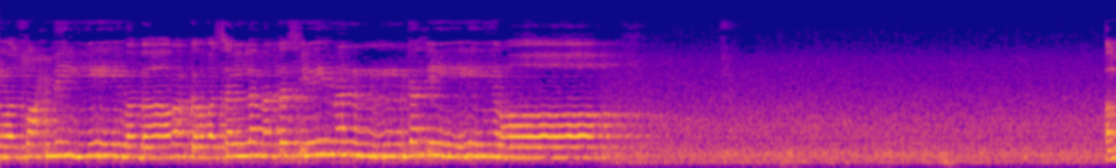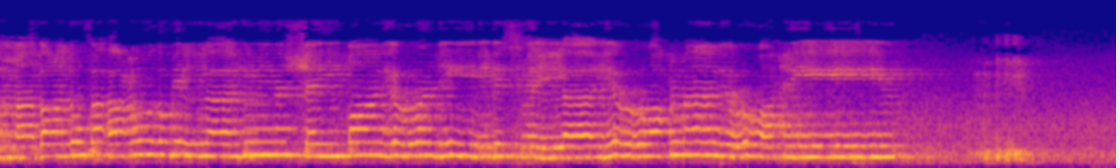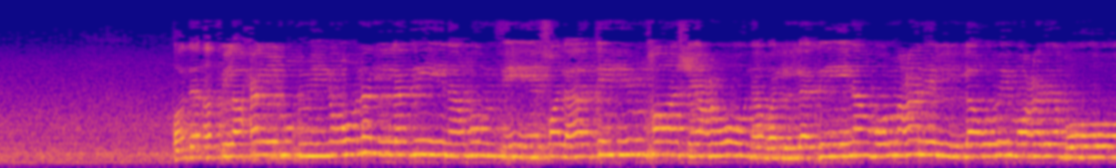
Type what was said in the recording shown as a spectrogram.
وصحبه وبارك وسلم تسليما كثيرا. أما بعد فأعوذ بالله من الشيطان الرجيم. بسم الله الرحمن الرحيم. قد أفلح المؤمنون الذين هم في صلاتهم خاشعون والذين هم عن اللغو معرضون.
